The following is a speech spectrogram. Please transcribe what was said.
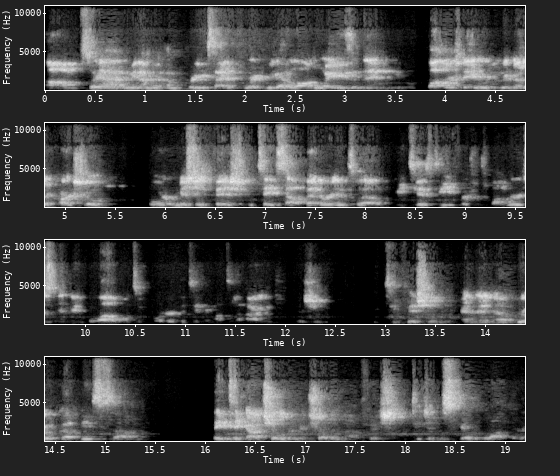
Um, so yeah, I mean, I'm I'm pretty excited for it. We got a long ways, and then you know, Father's Day we're doing another car show for Mission Fish, who takes out veterans, uh, PTSD, first responders, and they go out once a quarter to take them out to the islands fishing, sea fishing, and then uh, Real Guppies. Um, they take out children and show them how to fish, teach them the skill to go out there.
